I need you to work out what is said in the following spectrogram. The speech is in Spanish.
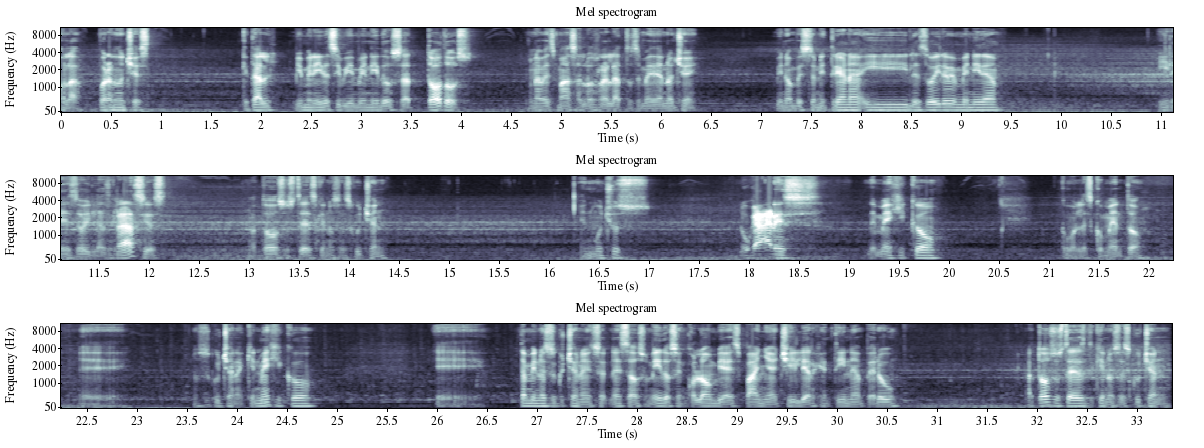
Hola, buenas noches. ¿Qué tal? Bienvenidas y bienvenidos a todos una vez más a los relatos de medianoche. Mi nombre es Tony Triana y les doy la bienvenida y les doy las gracias a todos ustedes que nos escuchan en muchos lugares de México. Como les comento, eh, nos escuchan aquí en México. eh, también nos escuchan en Estados Unidos, en Colombia, España, Chile, Argentina, Perú. A todos ustedes que nos escuchan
